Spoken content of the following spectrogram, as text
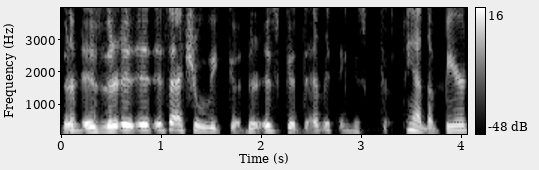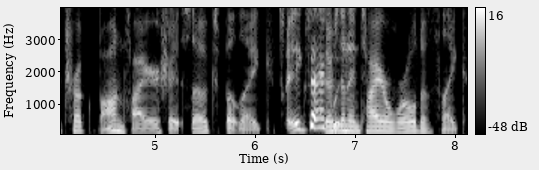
There The- is there i- i- it's actually good. There is good. Everything is good. Yeah, the beer truck bonfire shit sucks, but like Exactly. there's an entire world of like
